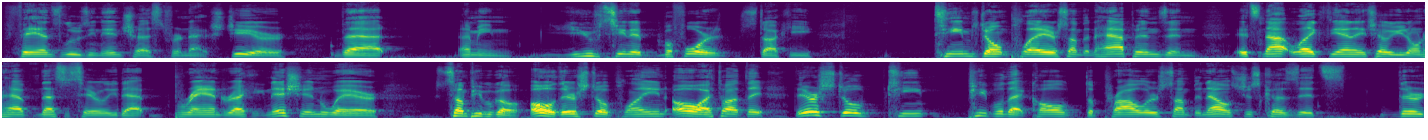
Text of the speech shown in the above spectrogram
fans losing interest for next year. That I mean, you've seen it before, Stucky. Teams don't play or something happens, and it's not like the NHL. You don't have necessarily that brand recognition where some people go, "Oh, they're still playing." Oh, I thought they there are still team people that call the Prowlers something else just because it's there.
